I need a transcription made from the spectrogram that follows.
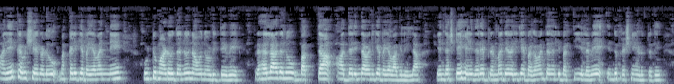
ಅನೇಕ ವಿಷಯಗಳು ಮಕ್ಕಳಿಗೆ ಭಯವನ್ನೇ ಉಂಟು ಮಾಡುವುದನ್ನು ನಾವು ನೋಡಿದ್ದೇವೆ. ಪ್ರಹ್ಲಾದನು ಭಕ್ತ, ಆದ್ದರಿಂದ ಅವನಿಗೆ ಭಯವಾಗಲಿಲ್ಲ. ಎಂದಷ್ಟೇ ಹೇಳಿದರೆ ಬ್ರಹ್ಮದೇವರಿಗೆ ಭಗವಂತನಲ್ಲಿ ಭಕ್ತಿ ಇಲ್ಲವೇ ಎಂದು ಪ್ರಶ್ನೆ ಹೇಳುತ್ತದೆ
